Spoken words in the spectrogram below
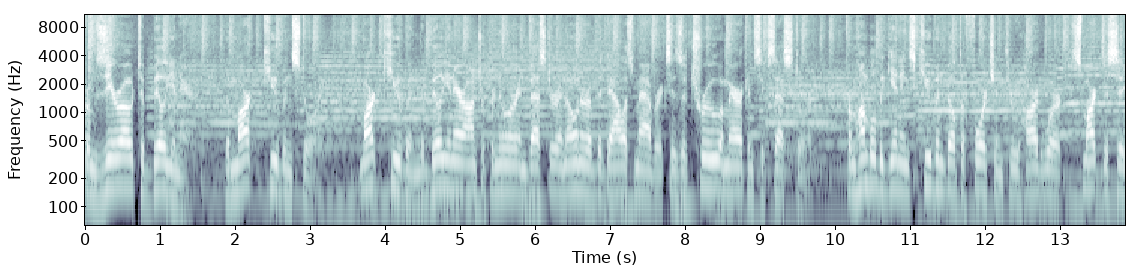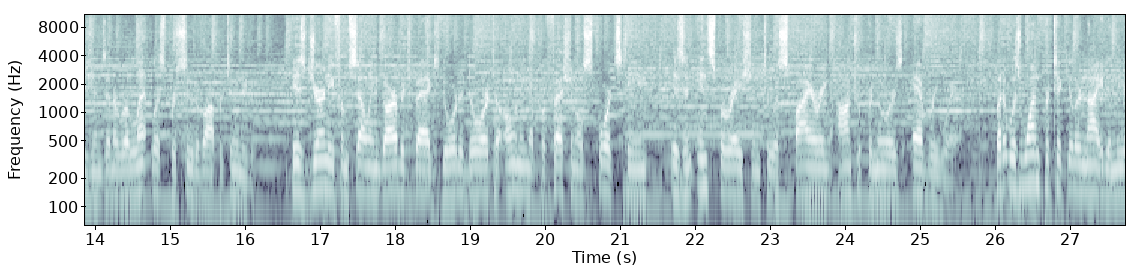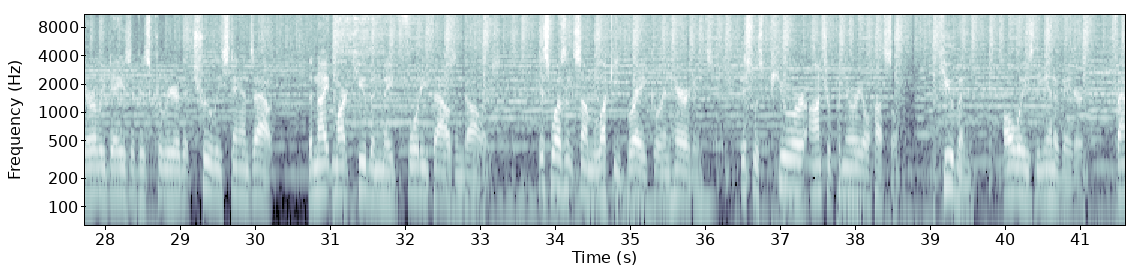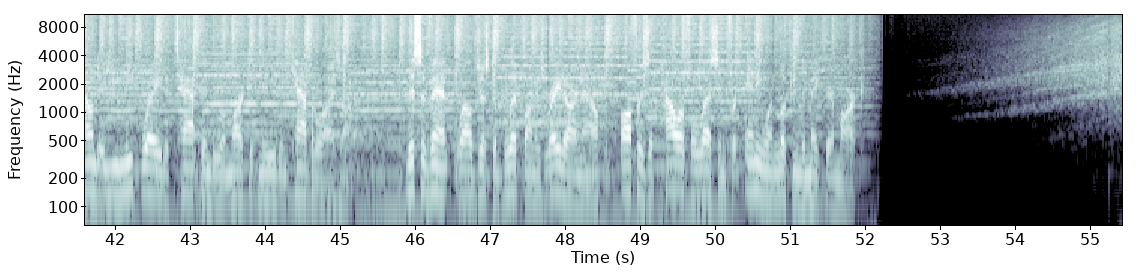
From zero to billionaire, the Mark Cuban story. Mark Cuban, the billionaire entrepreneur, investor, and owner of the Dallas Mavericks, is a true American success story. From humble beginnings, Cuban built a fortune through hard work, smart decisions, and a relentless pursuit of opportunity. His journey from selling garbage bags door to door to owning a professional sports team is an inspiration to aspiring entrepreneurs everywhere. But it was one particular night in the early days of his career that truly stands out. The night Mark Cuban made $40,000. This wasn't some lucky break or inheritance. This was pure entrepreneurial hustle. Cuban, always the innovator, found a unique way to tap into a market need and capitalize on it. This event, while just a blip on his radar now, offers a powerful lesson for anyone looking to make their mark.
